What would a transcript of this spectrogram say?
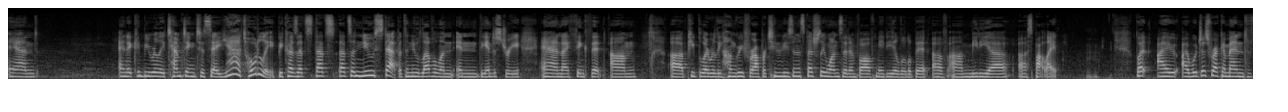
and and it can be really tempting to say, yeah, totally, because that's that's that's a new step, it's a new level in in the industry, and I think that. Um, uh, people are really hungry for opportunities, and especially ones that involve maybe a little bit of um, media uh, spotlight. But I, I would just recommend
